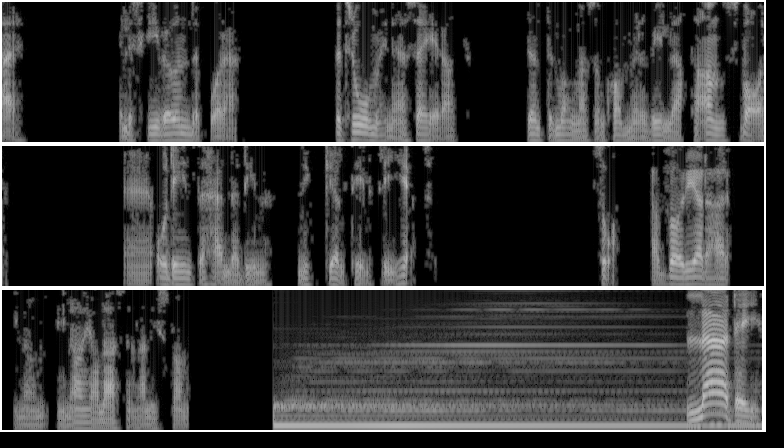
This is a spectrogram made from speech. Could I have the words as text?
här. Eller skriva under på det. För tro mig när jag säger att det är inte många som kommer att vilja ta ansvar. Eh, och det är inte heller din nyckel till frihet. Så, jag börjar där innan, innan jag läser den här listan. Lär dig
